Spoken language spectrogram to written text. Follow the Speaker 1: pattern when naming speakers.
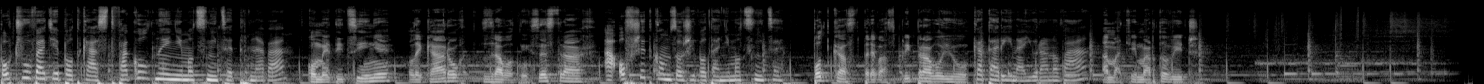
Speaker 1: Počúvate podcast Fakultnej nemocnice Trnava
Speaker 2: o medicíne, lekároch, zdravotných sestrách
Speaker 1: a o všetkom zo života nemocnice.
Speaker 2: Podcast pre vás pripravujú
Speaker 1: Katarína Juranová
Speaker 2: a Matej Martovič.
